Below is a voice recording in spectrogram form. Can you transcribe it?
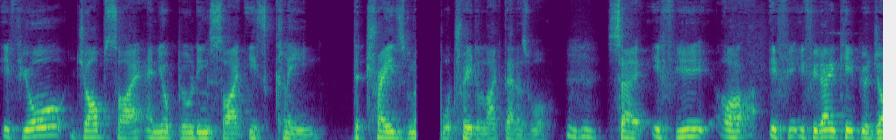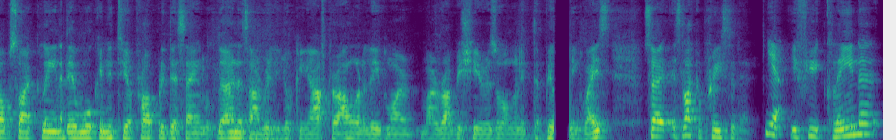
if your job site and your building site is clean, the tradesman will treat it like that as well. Mm-hmm. So if you or if you, if you don't keep your job site clean, they're walking into your property, they're saying, "Look, the owners aren't really looking after. it. I'm going to leave my my rubbish here as well. I'm going to leave the building waste." So it's like a precedent. Yeah. If you clean it.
